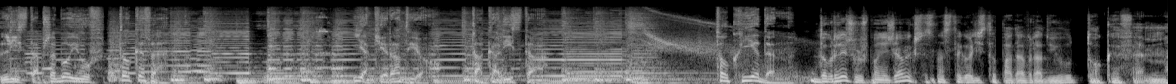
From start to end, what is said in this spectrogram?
Lista przebojów TOK FM. Jakie radio? Taka lista. TOK 1. Dobry wieczór, w poniedziałek 16 listopada w radiu TOK FM.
